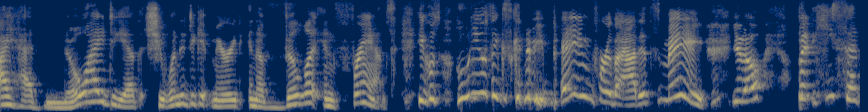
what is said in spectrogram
I had no idea that she wanted to get married in a villa in France. He goes, Who do you think is going to be paying for that? It's me, you know? But he said,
